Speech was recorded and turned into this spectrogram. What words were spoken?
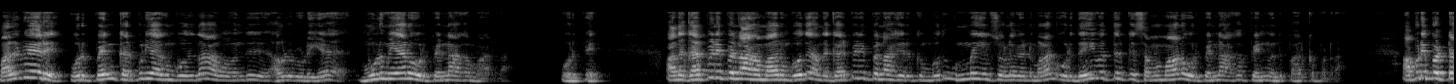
பல்வேறு ஒரு பெண் கர்ப்பிணியாகும் போது தான் அவள் வந்து அவளுடைய முழுமையான ஒரு பெண்ணாக மாறுறான் ஒரு பெண். அந்த கர்ப்பிணி பெண்ணாக மாறும்போது அந்த கர்ப்பிணி பெண்ணாக இருக்கும்போது உண்மையில் சொல்ல வேண்டுமானால் ஒரு தெய்வத்திற்கு சமமான ஒரு பெண்ணாக பெண் வந்து பார்க்கப்படுறாள் அப்படிப்பட்ட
